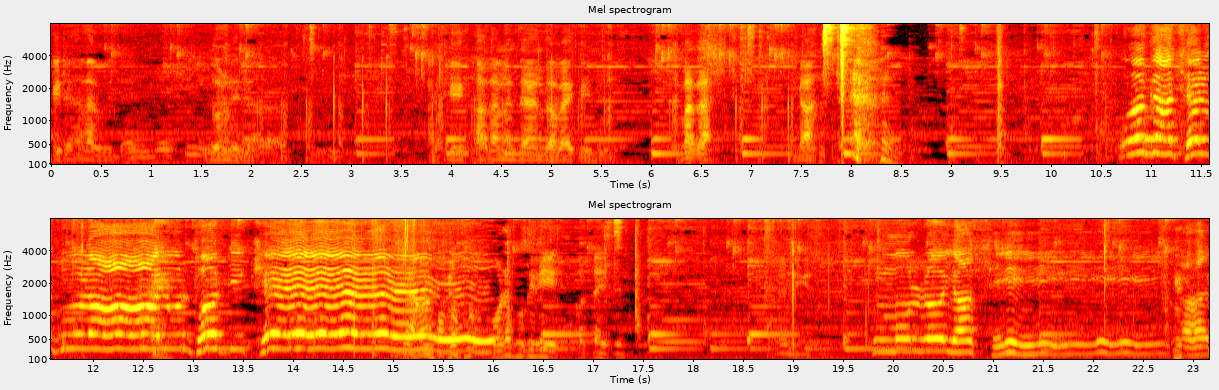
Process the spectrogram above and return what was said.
কেটে ফেলা ও গাছের গুড়ায় ঊর্ধ্ব দিকে ফুকি দিয়ে করতে আইছে আর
